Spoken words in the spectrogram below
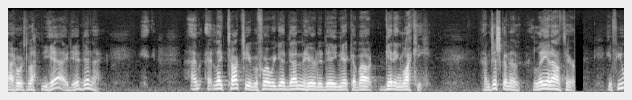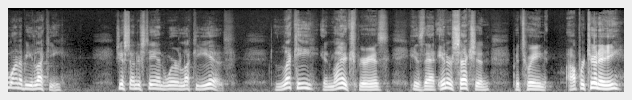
I was lucky. Yeah, I did, didn't I? I'd like to talk to you before we get done here today, Nick, about getting lucky. I'm just going to lay it out there. If you want to be lucky, just understand where lucky is. Lucky, in my experience, is that intersection between opportunity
